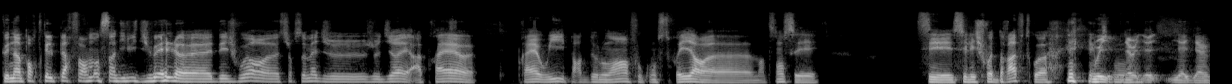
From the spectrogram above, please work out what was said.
que n'importe quelle performance individuelle euh, des joueurs euh, sur ce match, je, je dirais. Après, euh, après, oui, ils partent de loin, il faut construire. maintenant, c'est c'est les choix de draft, quoi. oui, il y a, y, y a,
